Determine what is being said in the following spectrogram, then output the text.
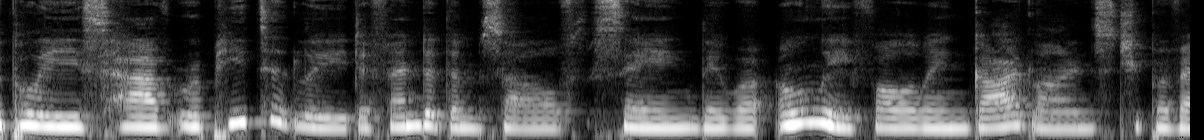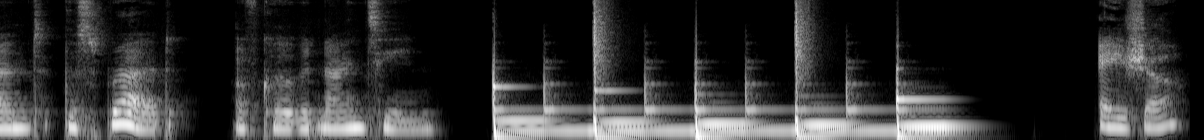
The police have repeatedly defended themselves, saying they were only following guidelines to prevent the spread of COVID 19. Asia.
